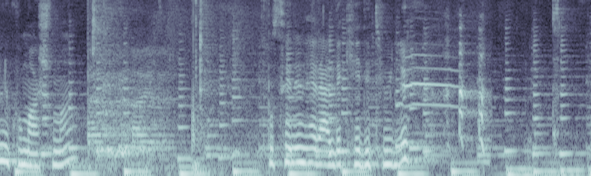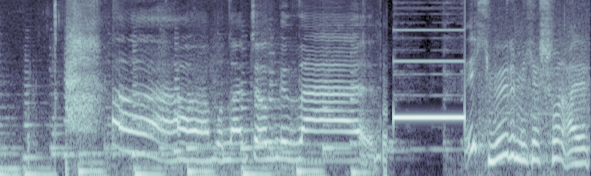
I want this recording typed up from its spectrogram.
aynı kumaş mı? Bu senin herhalde kedi tüylü. Ah, Bunlar çok güzel. Ich würde mich ja schon als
